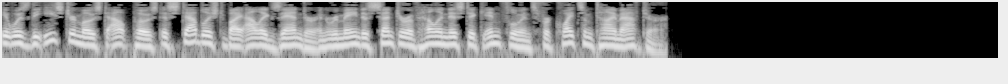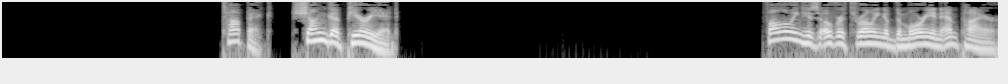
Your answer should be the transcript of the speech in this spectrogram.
It was the easternmost outpost established by Alexander and remained a center of Hellenistic influence for quite some time after. Shunga period Following his overthrowing of the Mauryan Empire,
